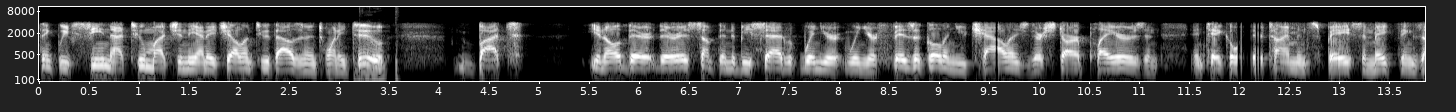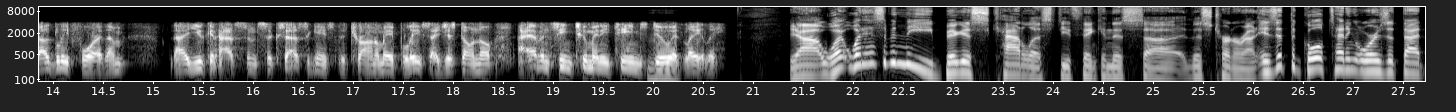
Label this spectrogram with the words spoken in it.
think we've seen that too much in the NHL in 2022. Mm-hmm. But you know, there there is something to be said when you're when you're physical and you challenge their star players and and take away their time and space and make things ugly for them. Uh, you can have some success against the Toronto Maple Leafs. I just don't know. I haven't seen too many teams do mm-hmm. it lately. Yeah, what what has been the biggest catalyst do you think in this uh, this turnaround? Is it the goaltending or is it that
